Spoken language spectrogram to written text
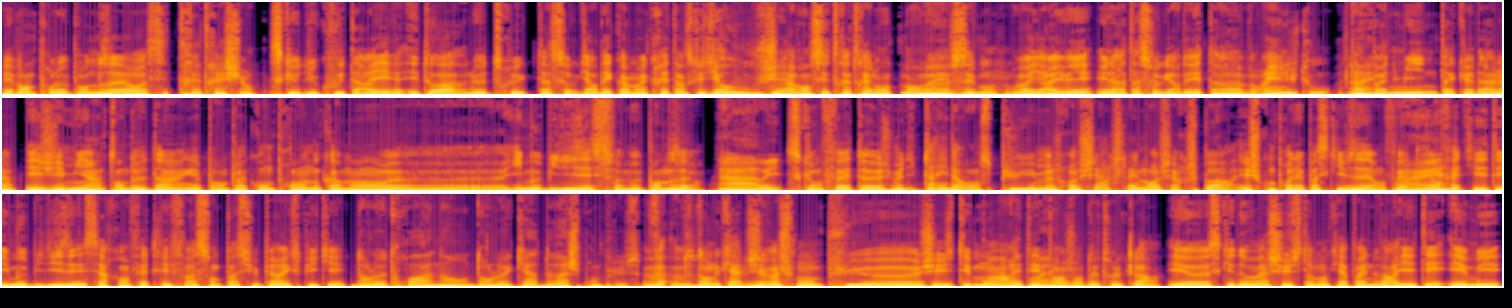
Mais par exemple, pour le Panzer, euh, c'est très très chiant. Parce que du coup, t'arrives et toi, le truc, t'as sauvegardé comme un crétin. Parce que tu dis, oh, j'ai avancé très très lentement. Ouais. Bah, c'est bon, on va y arriver. Et là, t'as sauvegardé, t'as rien du tout. T'as Ouais. pas de mine, t'as que dalle. Et j'ai mis un temps de dingue, par exemple, à comprendre comment euh, immobiliser ce fameux Panzer. Ah oui. Parce qu'en fait, euh, je me dis, putain, il avance plus, il me recherche là, il me recherche pas. Et je comprenais pas ce qu'il faisait en fait. Ouais. Et en fait, il était immobilisé. C'est-à-dire qu'en fait, les phases sont pas super expliquées. Dans le 3, non. Dans le 4, vachement plus. par Va- contre. Dans le cadre, j'ai vachement pu, euh, j'ai été moins arrêté Ouais. par ce genre de truc là. Et euh, ce qui est dommage, c'est justement qu'il n'y a pas une variété. Et mais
